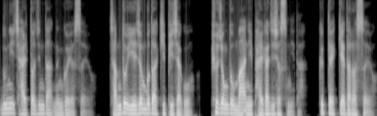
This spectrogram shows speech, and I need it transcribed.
눈이 잘 떠진다는 거였어요. 잠도 예전보다 깊이 자고 표정도 많이 밝아지셨습니다. 그때 깨달았어요.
